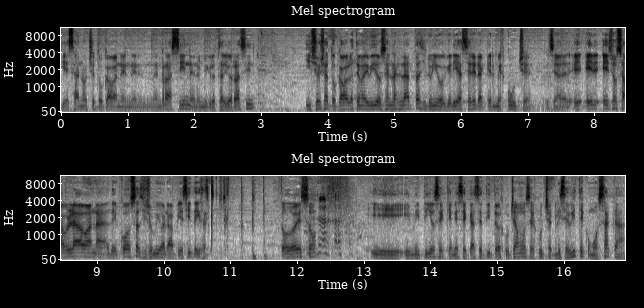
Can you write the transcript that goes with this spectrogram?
y esa noche tocaban en, en- en Racing, en el microestadio Racing. Y yo ya tocaba los temas divididos en las latas y lo único que quería hacer era que él me escuche. O sea, e- e- ellos hablaban ah, de cosas y yo me iba a la piecita y todo eso. Y, y mi tío, sé que en ese casetito que escuchamos, se escucha que le dice, ¿viste cómo saca?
